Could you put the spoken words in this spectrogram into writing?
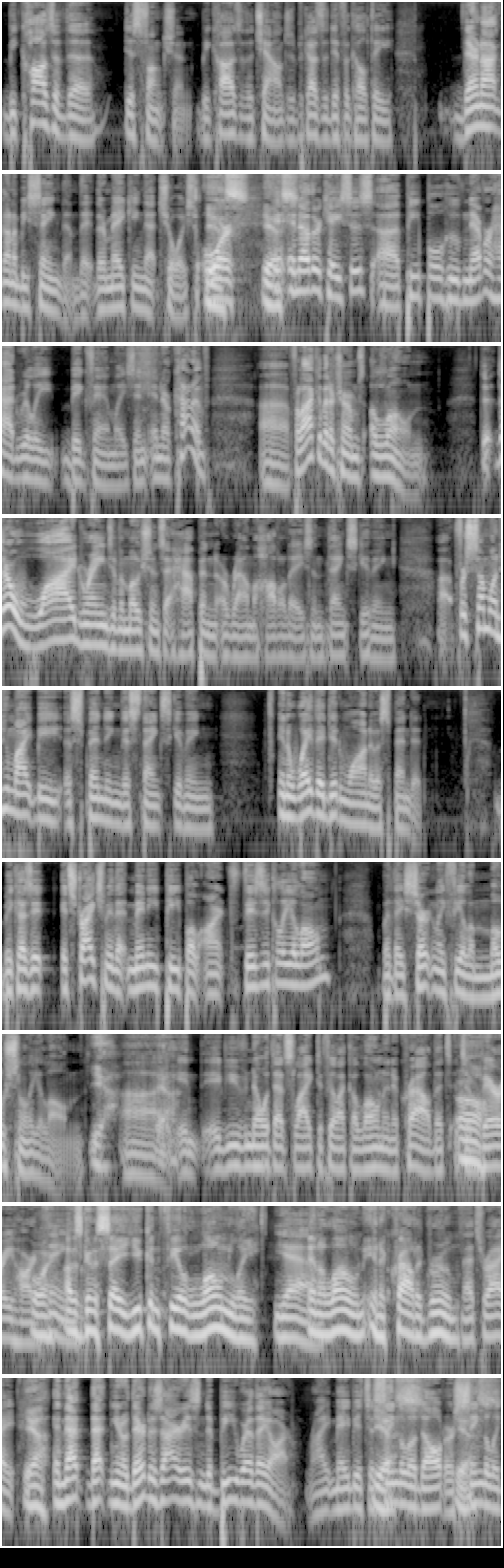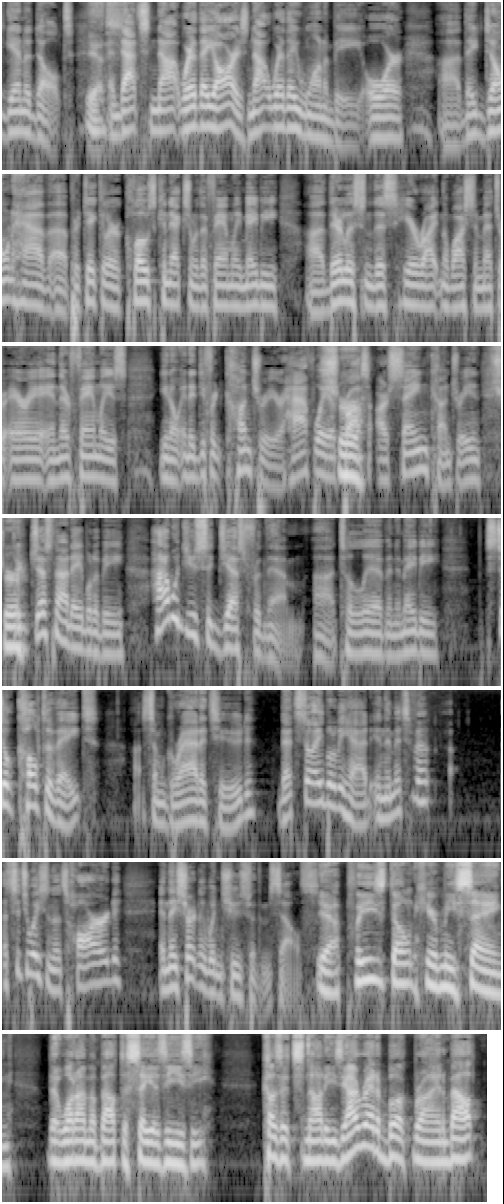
because of the dysfunction, because of the challenges, because of the difficulty, they're not going to be seeing them. They, they're making that choice. Or Yes, yes. In, in other cases, uh, people who've never had really big families and, and are kind of, uh, for lack of better terms, alone. There, there are a wide range of emotions that happen around the holidays and Thanksgiving. Uh, for someone who might be uh, spending this Thanksgiving in a way they didn't want to spend it, because it, it strikes me that many people aren't physically alone, but they certainly feel emotionally alone. Yeah, Uh, yeah. in- if you know what that's like to feel like alone in a crowd, that's it's Oh, a very hard boy. thing. I was going to say you can feel lonely Yeah. and alone in a crowded room. That's right. Yeah. And that that you know their desire isn't to be where they are, right? Maybe it's a Yes. single adult or Yes. single again adult. Yes. And that's not where they are is not where they want to be or uh, they don't have a particular close connection with their family. Maybe uh, they're listening to this here right in the Washington metro area, and their family is, you know, in a different country or halfway Sure. across our same country, and Sure. they're just not able to be. How would you suggest for them uh, to live and to maybe still cultivate uh, some gratitude that's still able to be had in the midst of a, a situation that's hard and they certainly wouldn't choose for themselves. Yeah, please don't hear me saying that what I'm about to say is easy because it's not easy. I read a book, Brian, about,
